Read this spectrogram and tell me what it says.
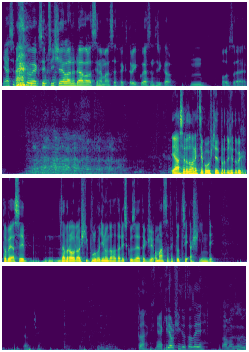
Já si pamatuju, jak jsi přišel a nadával si na Mass Effect 3, já jsem si říkal, hm, pozor. Já se do toho nechci pouštět, protože to, bych, to by asi zabralo další půl hodinu tahle diskuze, takže o Mass Effectu 3 až jindy. Dobře. Tak, nějaký další dotazy? Tamhle vzadu.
